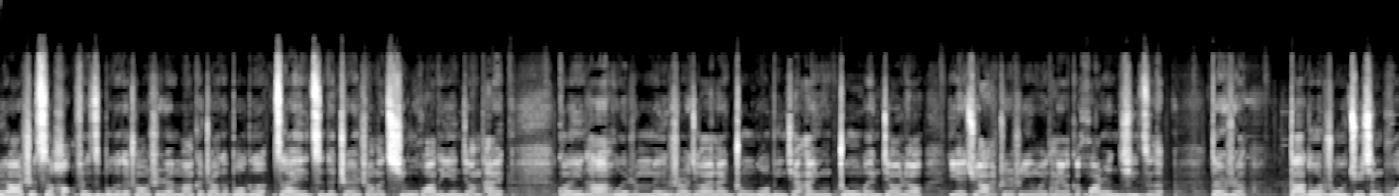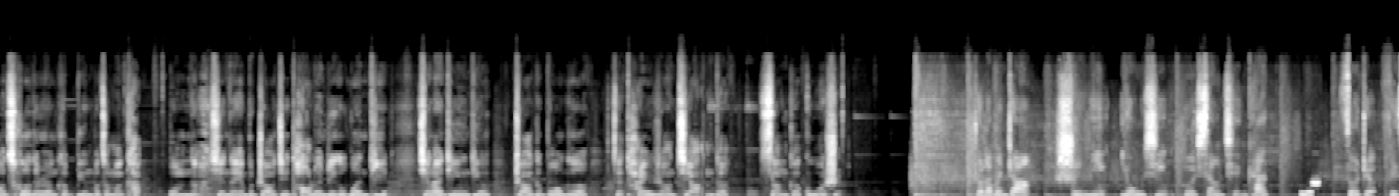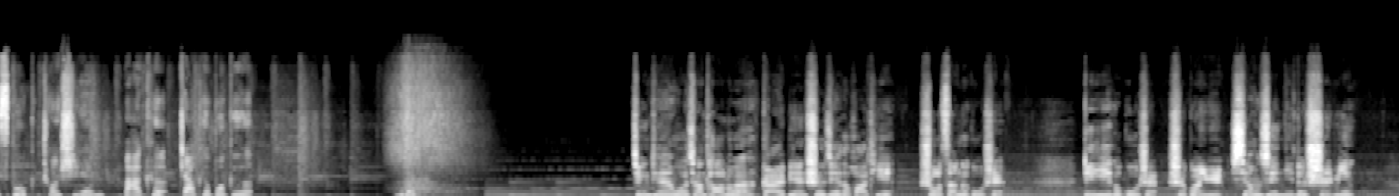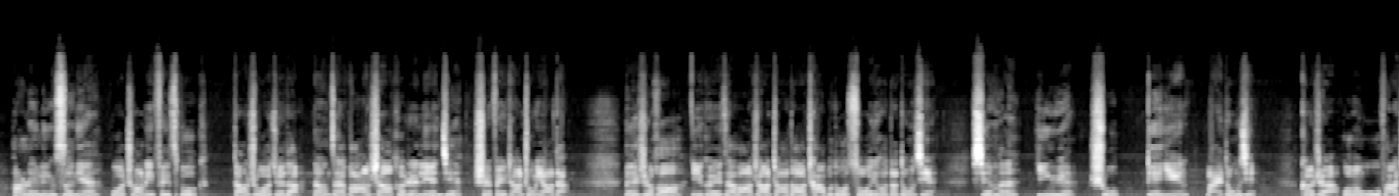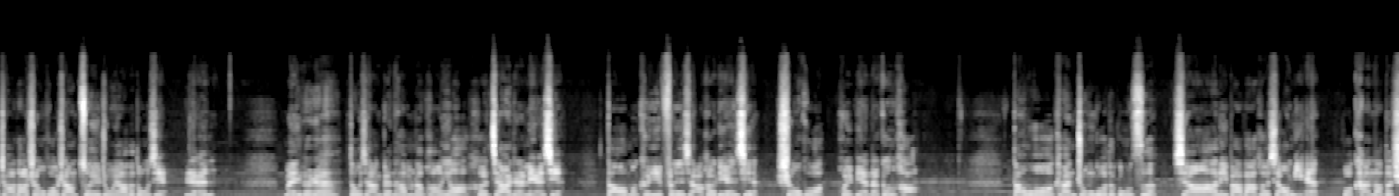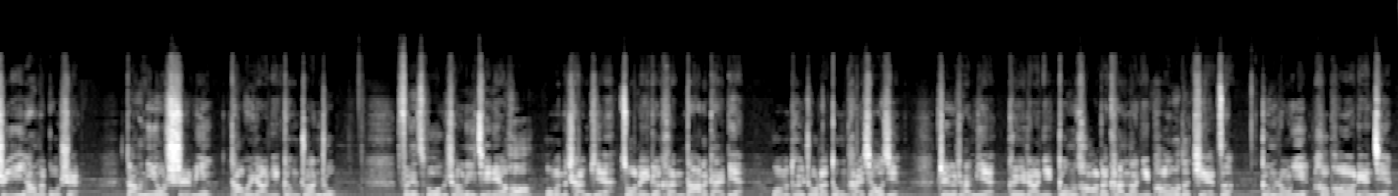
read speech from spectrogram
十月二十四号，Facebook 的创始人马克扎克伯格再一次的站上了清华的演讲台。关于他为什么没事就爱来中国，并且爱用中文交流，也许啊，只是因为他有个华人妻子。但是，大多数居心叵测的人可并不这么看。我们呢，现在也不着急讨论这个问题，先来听一听扎克伯格在台上讲的三个故事。专栏文章：使命、用心和向前看。作者：Facebook 创始人马克·扎克伯格。今天我想讨论改变世界的话题，说三个故事。第一个故事是关于相信你的使命。二零零四年，我创立 Facebook，当时我觉得能在网上和人连接是非常重要的。那时候，你可以在网上找到差不多所有的东西：新闻、音乐、书、电影、买东西。可是我们无法找到生活上最重要的东西——人。每个人都想跟他们的朋友和家人联系。当我们可以分享和联系，生活会变得更好。当我看中国的公司，像阿里巴巴和小米，我看到的是一样的故事。当你有使命，它会让你更专注。Facebook 成立几年后，我们的产品做了一个很大的改变。我们推出了动态消息，这个产品可以让你更好的看到你朋友的帖子，更容易和朋友连接。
